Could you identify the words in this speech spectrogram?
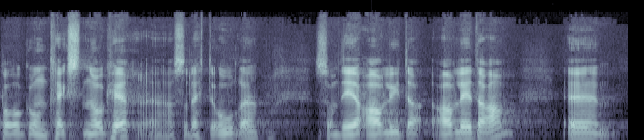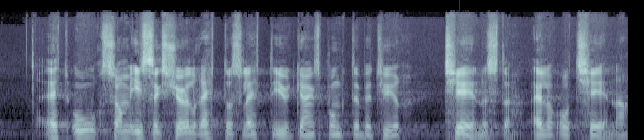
på grunnteksten òg her, altså dette ordet som det er avledet av. Eh, et ord som i seg sjøl rett og slett i utgangspunktet betyr tjeneste, eller å tjene.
